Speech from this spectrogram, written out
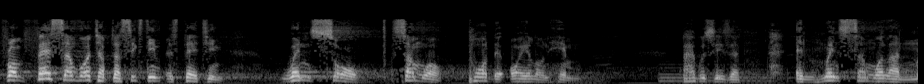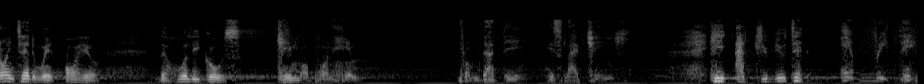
from First Samuel chapter 16, verse 13. When Saul, Samuel poured the oil on him. Bible says that, and when Samuel anointed with oil, the Holy Ghost came upon him. From that day, his life changed. He attributed everything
